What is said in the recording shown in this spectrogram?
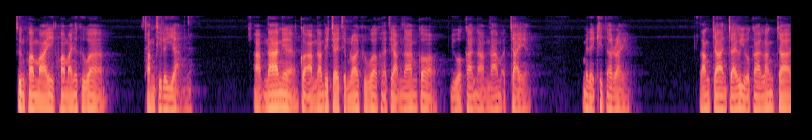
ซึ่งความหมายอีกความหมายก็คือว่าทำทีละอย่างนะ อาบน้ำเนี่ยก็อาบน้ำด้วยใจเต็มร้อยคือว่าขณะที่อาบน้ำก็อยู่กับการอาบน้ำใจไม่ได้คิดอะไร ล้างจานใจก็อยู่กับการล้างจาน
